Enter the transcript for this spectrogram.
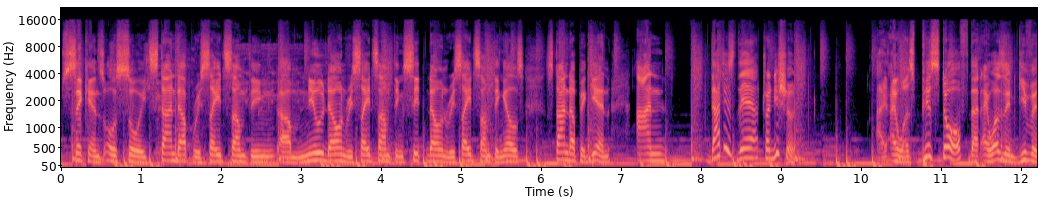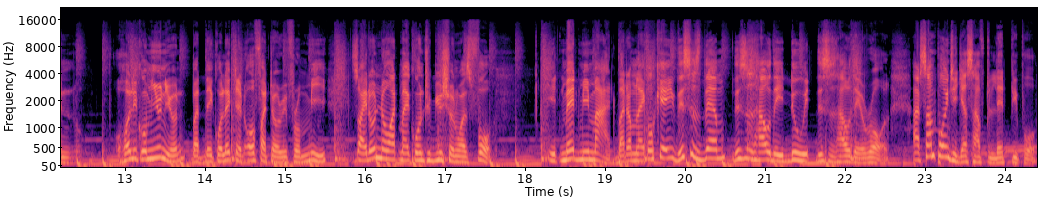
seconds or so, it's stand up, recite something, um, kneel down, recite something, sit down, recite something else, stand up again. And that is their tradition. I, I was pissed off that I wasn't given Holy Communion, but they collected offertory from me, so I don't know what my contribution was for. It made me mad, but I'm like, okay, this is them, this is how they do it, this is how they roll. At some point, you just have to let people,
